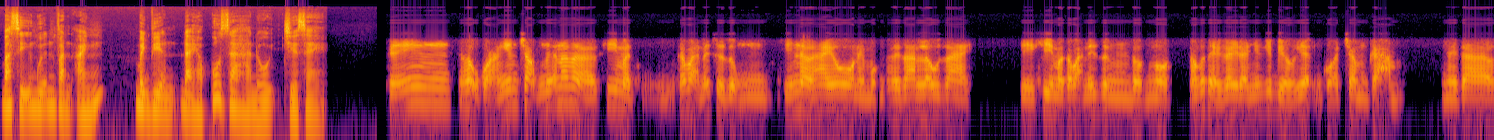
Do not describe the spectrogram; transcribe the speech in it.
Bác sĩ Nguyễn Văn Ánh, Bệnh viện Đại học Quốc gia Hà Nội chia sẻ cái hậu quả nghiêm trọng nữa đó là khi mà các bạn ấy sử dụng khí N2O này một thời gian lâu dài, thì khi mà các bạn ấy dừng đột ngột, nó có thể gây ra những cái biểu hiện của trầm cảm. Người ta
